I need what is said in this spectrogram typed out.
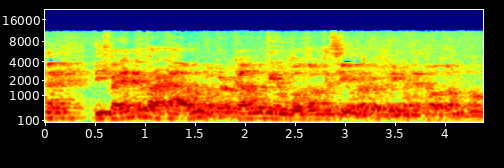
diferente para cada uno, pero cada uno tiene un botón que si uno le oprime ese botón, ¿no?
